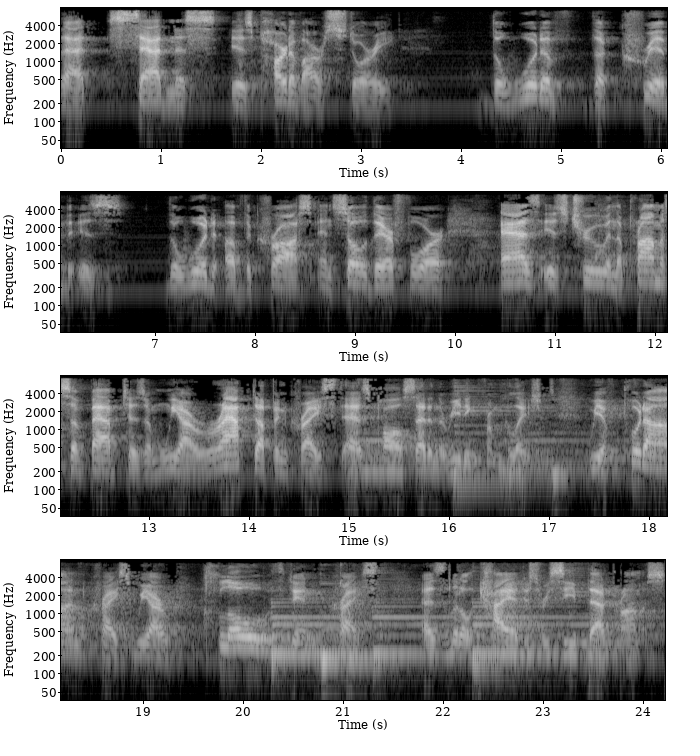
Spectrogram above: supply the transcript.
that sadness is part of our story. The wood of the crib is the wood of the cross, and so therefore, as is true in the promise of baptism, we are wrapped up in Christ, as Paul said in the reading from Galatians. We have put on Christ. We are clothed in Christ, as little Kaya just received that promise.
